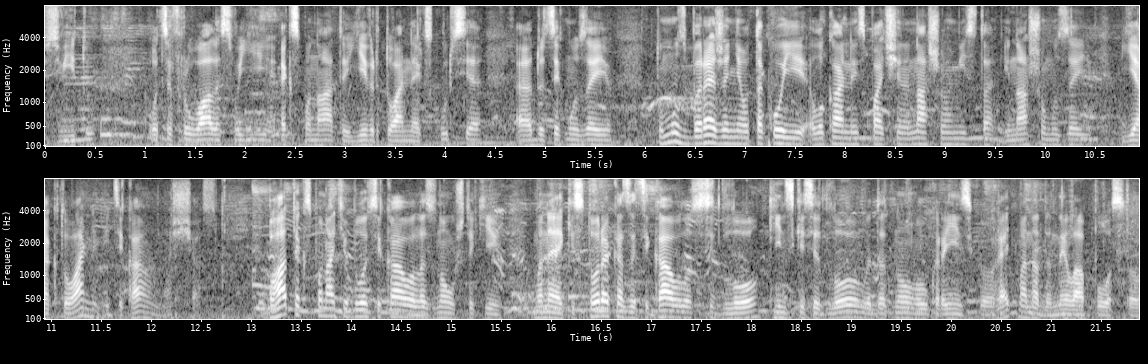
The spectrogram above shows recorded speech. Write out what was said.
світу оцифрували свої експонати. Є віртуальна екскурсія е, до цих музеїв. Тому збереження такої локальної спадщини нашого міста і нашого музею є актуальним і цікавим в наш час. Багато експонатів було цікаво, але знову ж таки мене як історика зацікавило сідло, кінське сідло видатного українського гетьмана Данила Апостола.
